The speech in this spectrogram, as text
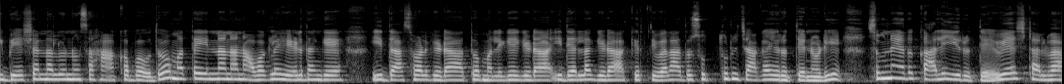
ಈ ಬೇಸನ್ನಲ್ಲೂ ಸಹ ಹಾಕೋಬಹುದು. ಮತ್ತು ಇನ್ನು ನಾನು ಆವಾಗಲೇ ಹೇಳ್ದಂಗೆ ಈ ದಾಸವಾಳ ಗಿಡ ಅಥವಾ ಮಲ್ಲಿಗೆ ಗಿಡ, ಇದೆಲ್ಲ ಗಿಡ ಹಾಕಿರ್ತೀವಲ್ಲ, ಅದ್ರ ಸುತ್ತಲೂ ಜಾಗ ಇರುತ್ತೆ ನೋಡಿ. ಸುಮ್ಮನೆ ಅದು ಖಾಲಿ ಇರುತ್ತೆ ವೇಸ್ಟ್ ಅಲ್ವಾ?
